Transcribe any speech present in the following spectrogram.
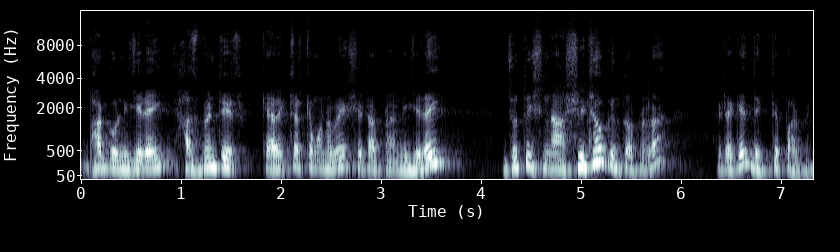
ভাগ্য নিজেরাই হাজব্যান্ডের ক্যারেক্টার কেমন হবে সেটা আপনারা নিজেরাই জ্যোতিষ না শিখেও কিন্তু আপনারা এটাকে দেখতে পারবেন।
